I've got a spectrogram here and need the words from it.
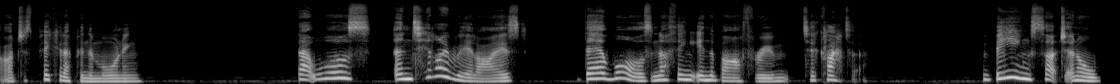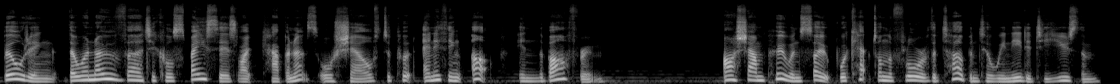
I'll just pick it up in the morning. That was until I realised there was nothing in the bathroom to clatter. Being such an old building, there were no vertical spaces like cabinets or shelves to put anything up in the bathroom. Our shampoo and soap were kept on the floor of the tub until we needed to use them.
